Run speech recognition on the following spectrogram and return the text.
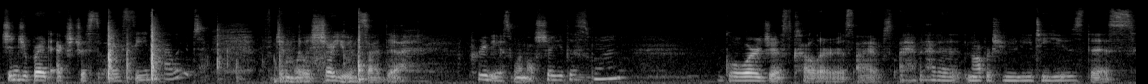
Gingerbread Extra Spicy palette. I didn't really show you inside the previous one. I'll show you this one. Gorgeous colors. I, I haven't had a, an opportunity to use this,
